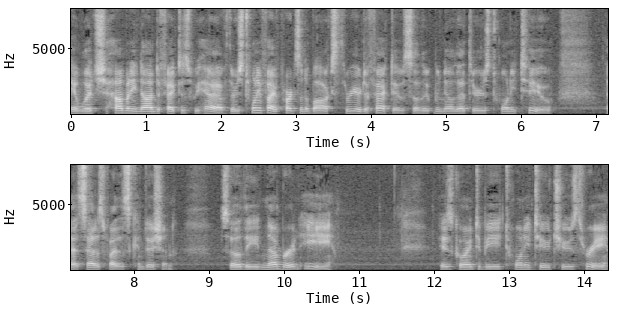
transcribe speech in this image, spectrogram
In which how many non-defectives we have. There's 25 parts in a box, 3 are defective, so that we know that there's 22 that satisfy this condition. So the number in E is going to be 22 choose 3.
